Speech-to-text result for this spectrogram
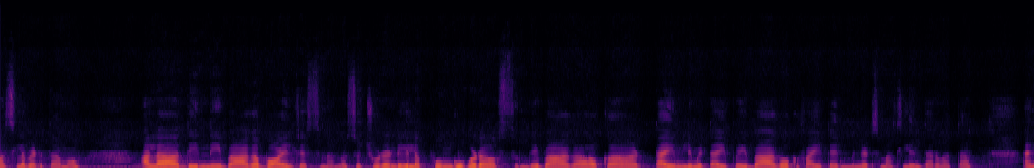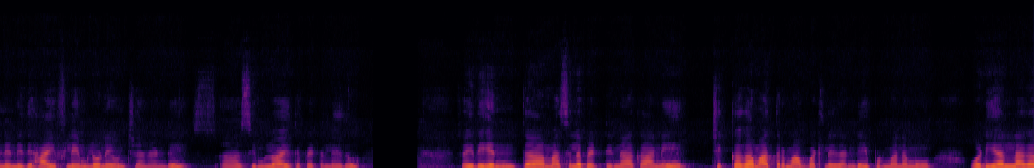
మసల పెడతామో అలా దీన్ని బాగా బాయిల్ చేస్తున్నాను. సో చూడండి ఇలా పొంగు కూడా వస్తుంది. బాగా ఒక టైం లిమిట్ అయిపోయి బాగా ఒక ఫైవ్ టెన్ మినిట్స్ మసిలిన తర్వాత. అండ్ నేను ఇది హై ఫ్లేమ్లోనే ఉంచానండి. సిమ్లో అయితే పెట్టలేదు. సో ఇది ఎంత మసల పెట్టినా కానీ చిక్కగా మాత్రం అవ్వట్లేదండి. ఇప్పుడు మనము వడియాల్లాగా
